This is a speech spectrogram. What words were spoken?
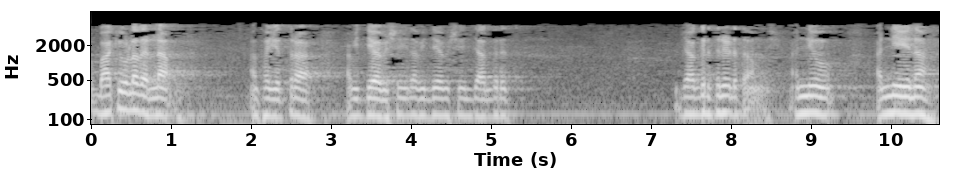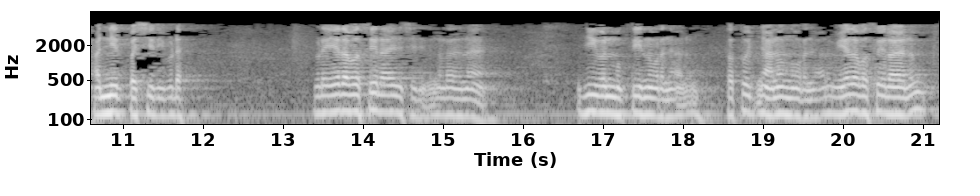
ബാക്കിയുള്ളതെല്ലാം അഥ എത്ര അവിദ്യാവിഷയം അവിദ്യാവിഷയം ജാഗ്രത. ജാഗ്രതനെടുത്താൽ മതി. അന്യോ അന്യേന അന്യത് പശ്യതി ഇവിടെ. ഇവിടെ ഏതവസ്ഥയിലായാലും ശരി. നിങ്ങളതിനെ ജീവൻ മുക്തി എന്ന് പറഞ്ഞാലും തത്വജ്ഞാനം എന്ന് പറഞ്ഞാലും ഏതവസ്ഥയിലായാലും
